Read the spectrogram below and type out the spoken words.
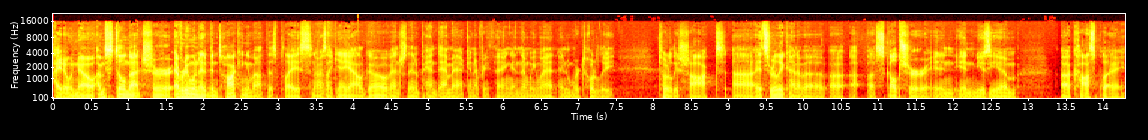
I don't know. I'm still not sure. Everyone had been talking about this place, and I was like, yeah, yeah, I'll go eventually in a pandemic and everything. And then we went, and we're totally, totally shocked. Uh, it's really kind of a, a, a sculpture in, in museum uh, cosplay,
